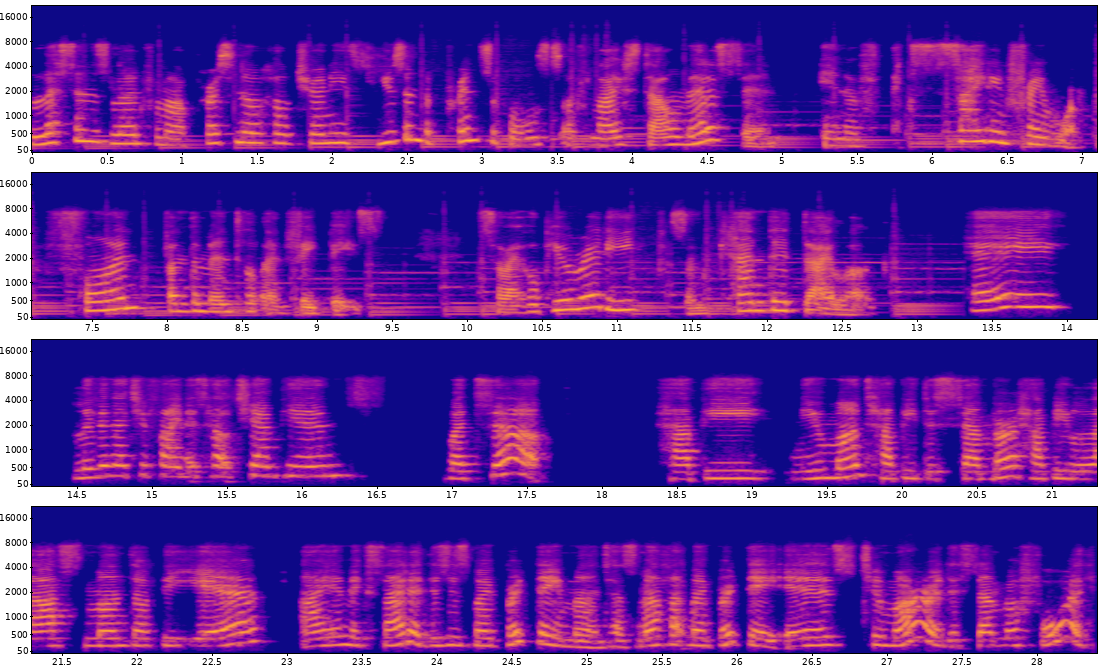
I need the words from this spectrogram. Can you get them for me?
lessons learned from our personal health journeys using the principles of lifestyle medicine in an exciting framework fun, fundamental, and faith based. So I hope you're ready for some candid dialogue. Hey, living at your finest health champions. What's up? Happy new month. Happy December. Happy last month of the year. I am excited. This is my birthday month. As a matter of fact, my birthday is tomorrow, December 4th.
